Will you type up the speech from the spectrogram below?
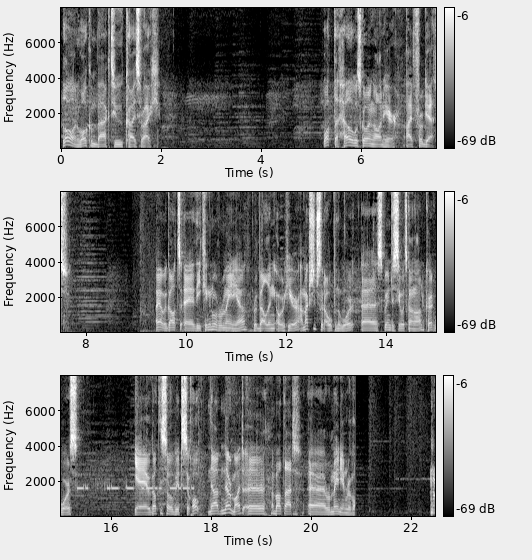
Hello and welcome back to Kaiserreich. What the hell was going on here? I forget. Oh yeah, we got uh, the Kingdom of Romania rebelling over here. I'm actually just gonna open the war uh, screen to see what's going on. Current wars. Yeah, we got the Soviets. So oh, no, never mind uh, about that uh, Romanian revolt.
